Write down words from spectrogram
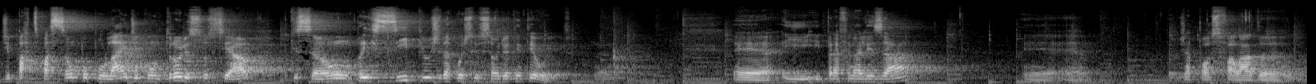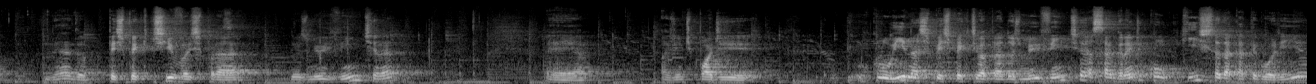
de participação popular e de controle social, que são princípios da Constituição de 88. Né? É, e, e para finalizar, é, é, já posso falar da, né, de perspectivas para 2020, né? É, a gente pode incluir nas perspectivas para 2020 essa grande conquista da categoria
